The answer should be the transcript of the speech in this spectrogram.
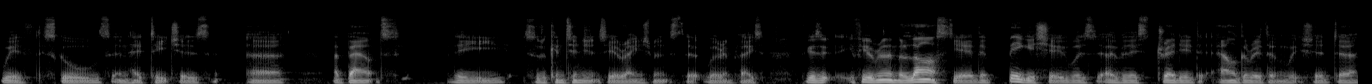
with schools and head teachers uh, about the sort of contingency arrangements that were in place. Because if you remember last year, the big issue was over this dreaded algorithm which had uh,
